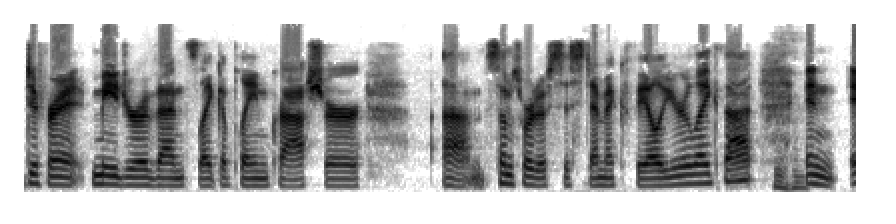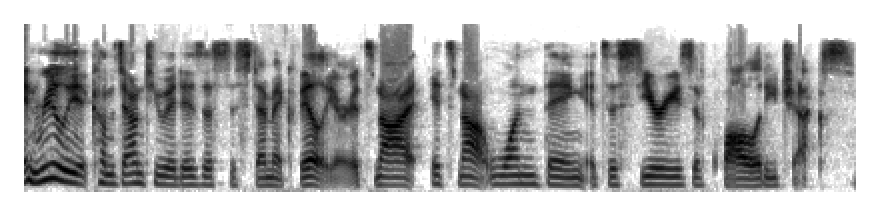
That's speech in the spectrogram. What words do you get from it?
different major events like a plane crash or um, some sort of systemic failure like that. Mm-hmm. and and really it comes down to it is a systemic failure. It's not it's not one thing. It's a series of quality checks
